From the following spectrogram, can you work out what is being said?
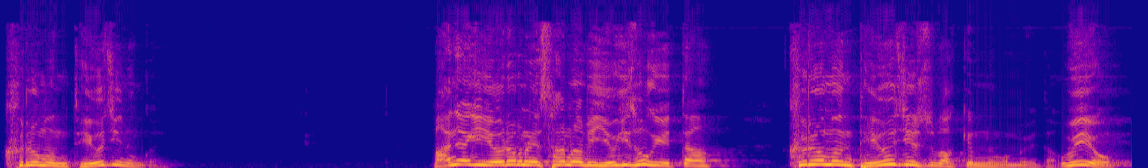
그러면 되어지는 거예요. 만약에 여러분의 산업이 여기 속에 있다. 그러면 되어질 수밖에 없는 겁니다. 왜요?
